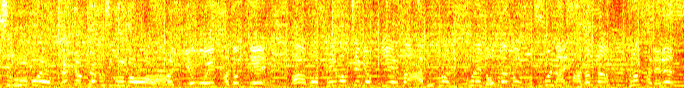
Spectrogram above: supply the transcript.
우승 후보에 강력한 우승 후보. 아, 이영호의 다전제. 아, 뭐 세 번째 경기에서 아비터 리콜에 너무나도 고통을 많이 받았다. 그렇다면은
